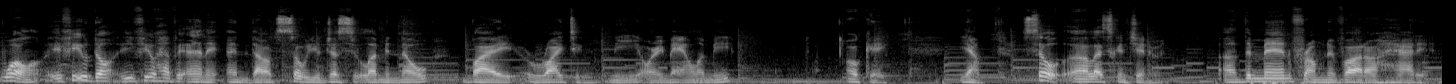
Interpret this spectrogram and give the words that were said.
Well, if you don't, if you have any any doubts, so you just let me know by writing me or emailing me. Okay, yeah. So uh, let's continue. Uh, the man from Nevada had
